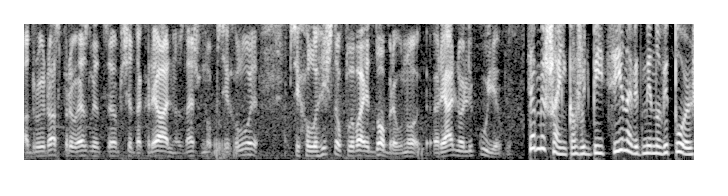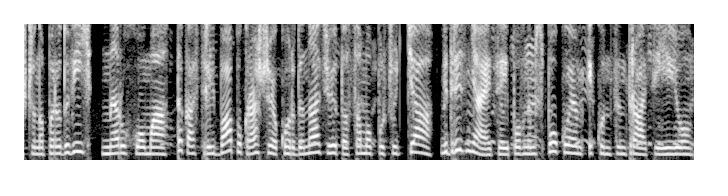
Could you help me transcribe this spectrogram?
А другий раз привезли це взагалі так реально. Знаєш, воно психологія, психологічно впливає добре, воно реально лікує. Ця мішень, кажуть бійці, на відміну від тої, що на передовій, нерухома. Така стрільба покращує координацію та самопочуття, відрізняється і повним спокоєм, і концентрацією.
